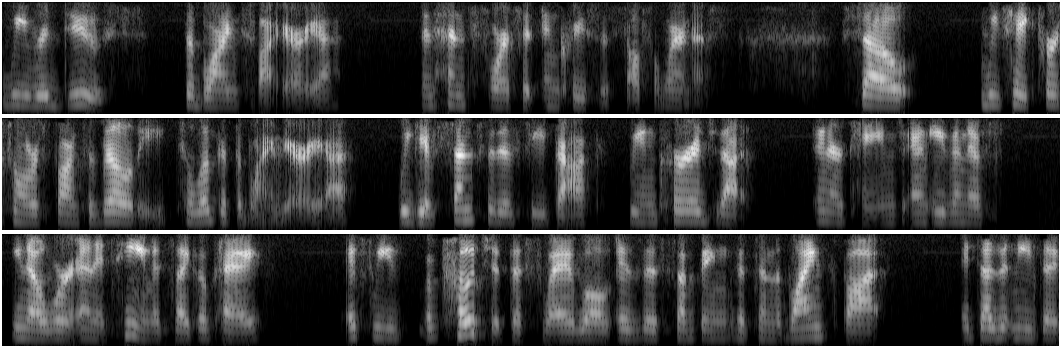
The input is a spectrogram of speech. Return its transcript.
we reduce the blind spot area, and henceforth it increases self-awareness. So we take personal responsibility to look at the blind area. We give sensitive feedback. We encourage that interchange, and even if you know, we're in a team, it's like, okay, if we approach it this way, well, is this something that's in the blind spot? It doesn't need to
